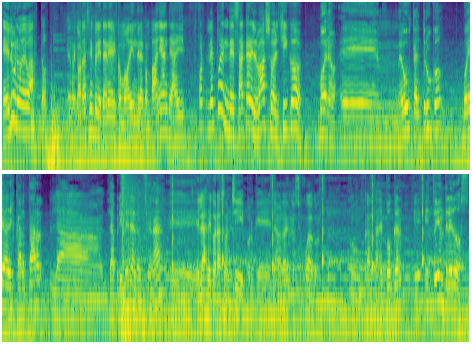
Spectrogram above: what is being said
el 1 de basto. Y recordad siempre que tenés el comodín del acompañante. Ahí, por- ¿Le pueden de sacar el vaso al chico? Bueno, eh, me gusta el truco. Voy a descartar la, la primera, la opción A. eh, El as de corazones. Sí, porque la verdad que no se juega con, con cartas de póker. Eh, estoy entre dos.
